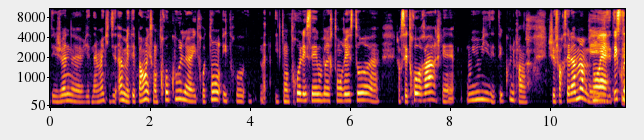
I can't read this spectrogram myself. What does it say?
des jeunes euh, Vietnamiens qui disent Ah, mais tes parents, ils sont trop cool, ils trop ton- ils trop- ils t'ont trop laissé ouvrir ton resto. euh, Genre, c'est trop rare. Je fais Oui, oui, ils étaient cool. Enfin, je vais forcer la main, mais ouais, ils étaient cool.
